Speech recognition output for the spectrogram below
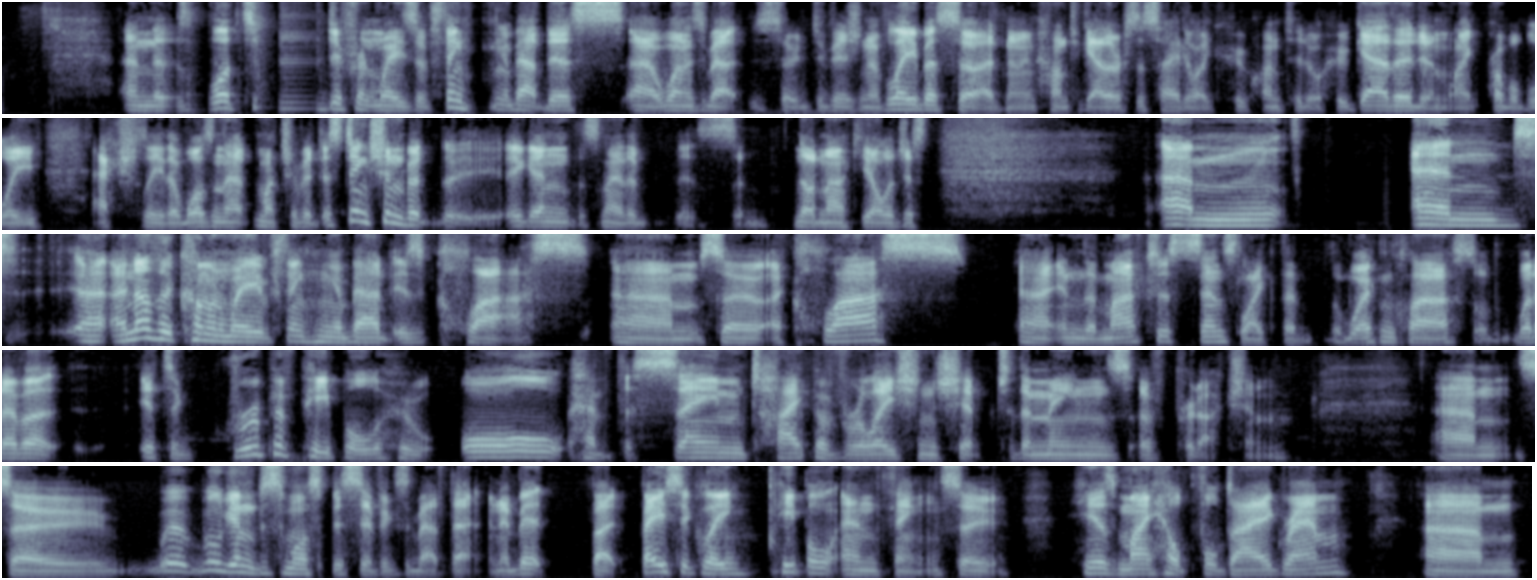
And there's lots of different ways of thinking about this. Uh, one is about so division of labor. So I don't know, in hunter-gatherer society, like who hunted or who gathered, and like probably actually there wasn't that much of a distinction. But uh, again, it's neither. It's not an archaeologist. Um, and uh, another common way of thinking about is class. Um, so a class uh, in the Marxist sense, like the, the working class or whatever, it's a group of people who all have the same type of relationship to the means of production. Um, so we'll, we'll get into some more specifics about that in a bit, but basically people and things. So here's my helpful diagram. Um,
